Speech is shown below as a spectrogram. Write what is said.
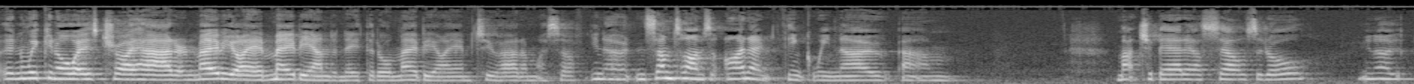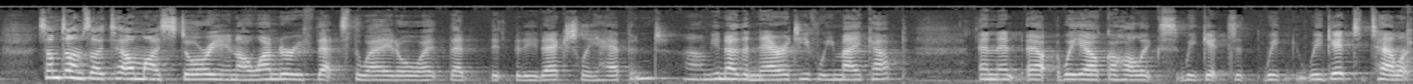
and we can always try harder, and maybe I am, maybe underneath it, or maybe I am too hard on myself, you know. And sometimes I don't think we know um, much about ourselves at all. You know, sometimes I tell my story and I wonder if that's the way it always that it, it actually happened. Um, you know, the narrative we make up, and then our, we alcoholics we get to we we get to tell it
